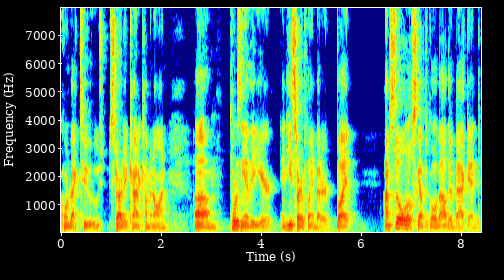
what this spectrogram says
cornerback too, who started kind of coming on um, towards the end of the year, and he started playing better. But I'm still a little skeptical about their back end.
